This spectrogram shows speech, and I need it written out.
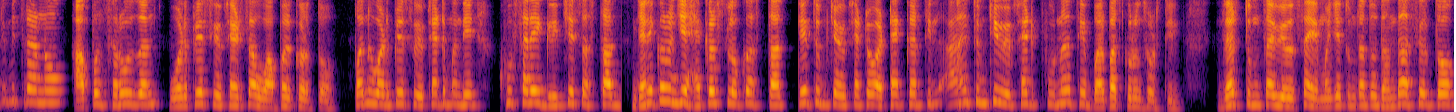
तर मित्रांनो आपण सर्वजण वर्डप्रेस वेबसाईटचा वापर करतो. पण वर्डप्रेस वेबसाईटमध्ये खूप सारे ग्लिचेस असतात जेणेकरून जे हॅकर्स लोक असतात ते तुमच्या वेबसाईटवर अटॅक करतील आणि तुमची वेबसाईट पूर्ण ते बर्बाद करून सोडतील. जर तुमचा व्यवसाय म्हणजे तुमचा जो धंदा असेल तो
